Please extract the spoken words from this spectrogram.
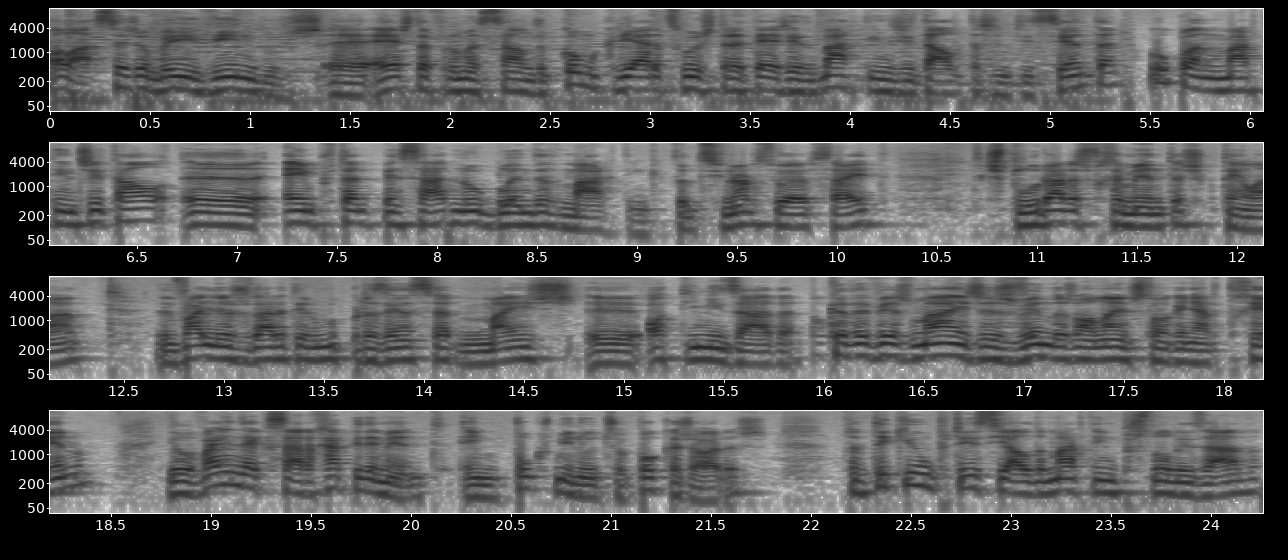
Olá, sejam bem-vindos a esta formação de como criar a sua estratégia de marketing digital 360. O plano de marketing digital uh, é importante pensar no blended marketing. Adicionar o seu website, explorar as ferramentas que tem lá, vai-lhe ajudar a ter uma presença mais uh, otimizada. Cada vez mais as vendas online estão a ganhar terreno, ele vai indexar rapidamente, em poucos minutos ou poucas horas. Portanto, aqui um potencial de marketing personalizado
